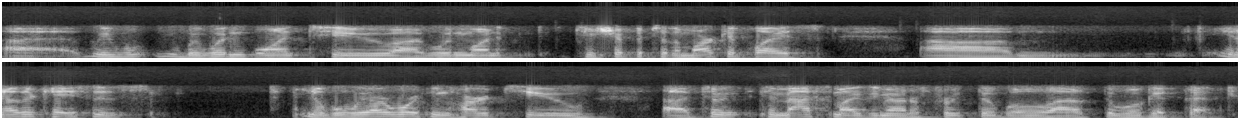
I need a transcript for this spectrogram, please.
uh, we we wouldn't want to uh, wouldn't want to ship it to the marketplace. Um, in other cases, you know, but we are working hard to uh, to, to maximize the amount of fruit that will uh, that will get picked.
